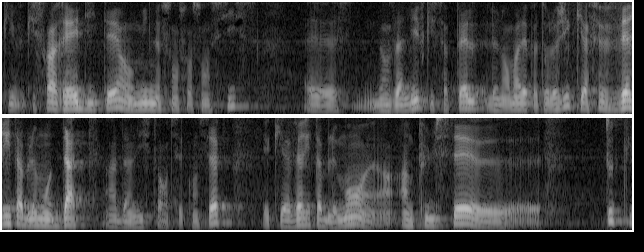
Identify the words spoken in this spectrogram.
qui, sera réédité en 1966 euh, dans un livre qui s'appelle Le normal et pathologique, qui a fait véritablement date hein, dans l'histoire de ces concepts et qui a véritablement euh, impulsé euh, toute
